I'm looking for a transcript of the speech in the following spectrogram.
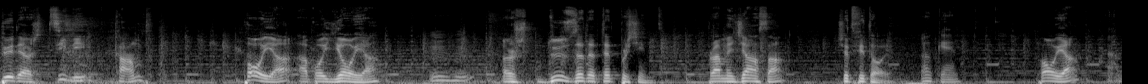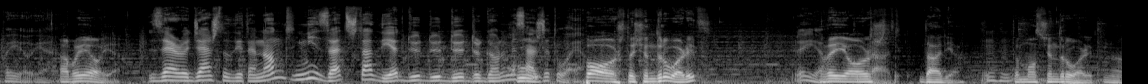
Pyetja është cili kamp, poja apo joja, mm -hmm. është 48% pra me gjasa që të fitojë. Oke. Okay. Poja apo joja. Apo joja. 069 20 70 222 dërgoni mesazhet tuaja. Po, është të qëndruarit. Dhe jo. Dhe jo është dalja. Mm -hmm. Të mos qëndruarit në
